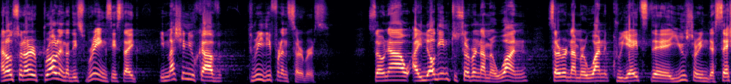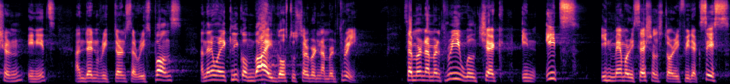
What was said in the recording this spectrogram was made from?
And also another problem that this brings is like, imagine you have three different servers. So now I log into server number one. Server number one creates the user in the session in it, and then returns the response. And then when I click on buy, it goes to server number three. Server number three will check in its in-memory session store if it exists.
